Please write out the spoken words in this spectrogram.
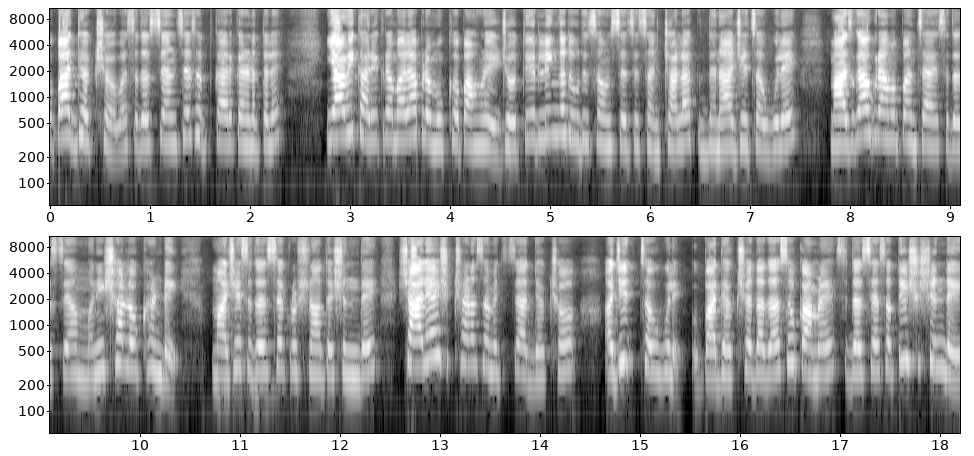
उपाध्यक्ष व सदस्यांचे सत्कार करण्यात आले. यावेळी कार्यक्रमाला प्रमुख पाहुणे ज्योतिर्लिंग दूध संस्थेचे संचालक धनाजी चौगुले माझगाव ग्रामपंचायत सदस्य मनीषा लोखंडे माजी सदस्य कृष्णात शिंदे शालेय शिक्षण समितीचे अध्यक्ष अजित चौगुले उपाध्यक्ष दादासो कांबळे सदस्य सतीश शिंदे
